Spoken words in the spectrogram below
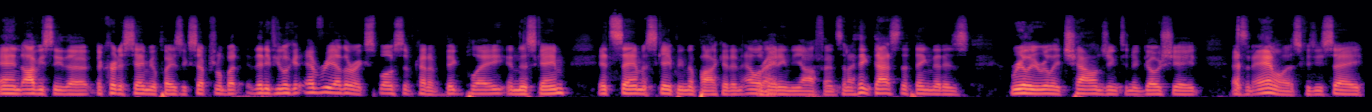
And obviously the the Curtis Samuel play is exceptional. But then if you look at every other explosive kind of big play in this game, it's Sam escaping the pocket and elevating the offense. And I think that's the thing that is really really challenging to negotiate as an analyst because you say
